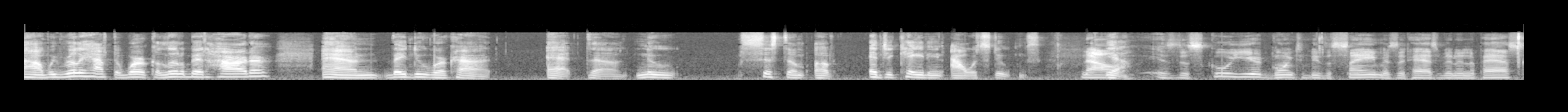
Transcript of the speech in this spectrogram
uh, we really have to work a little bit harder. And they do work hard at the new system of educating our students. Now, Yeah. Is the school year going to be the same as it has been in the past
